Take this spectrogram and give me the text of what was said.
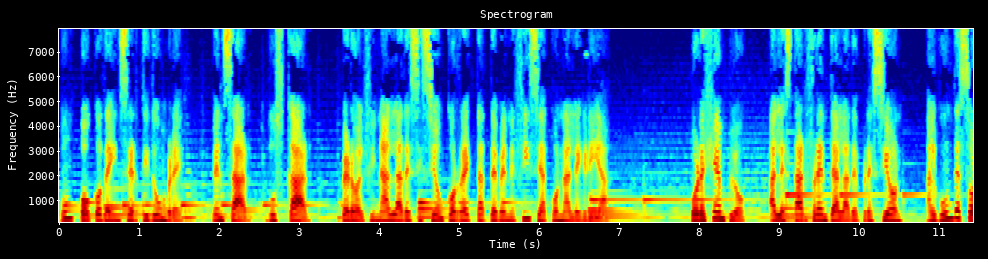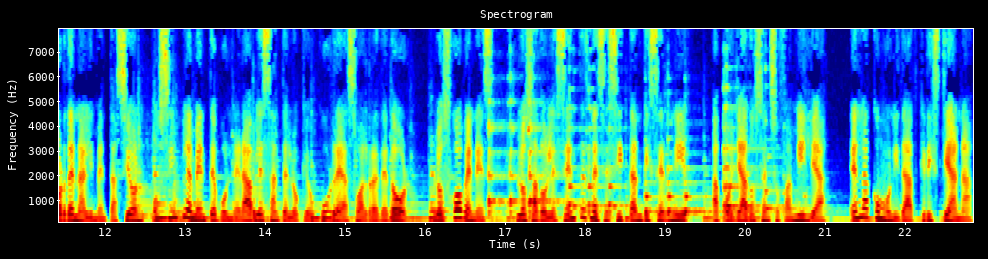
un poco de incertidumbre, pensar, buscar, pero al final la decisión correcta te beneficia con alegría. Por ejemplo, al estar frente a la depresión, algún desorden alimentación o simplemente vulnerables ante lo que ocurre a su alrededor, los jóvenes, los adolescentes necesitan discernir, apoyados en su familia, en la comunidad cristiana,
